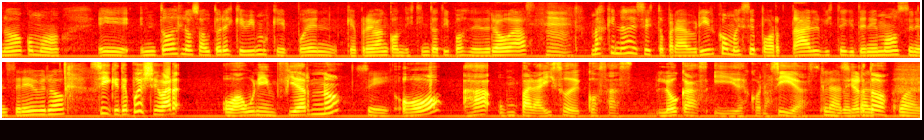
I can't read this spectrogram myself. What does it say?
¿no? Como eh, en todos los autores que vimos que pueden, que prueban con distintos tipos de drogas, Hmm. más que nada es esto, para abrir como ese portal, viste, que tenemos en el cerebro. Sí, que te puede llevar o a un infierno Sí, o a un paraíso de cosas locas y desconocidas, claro, ¿cierto? tal cual.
